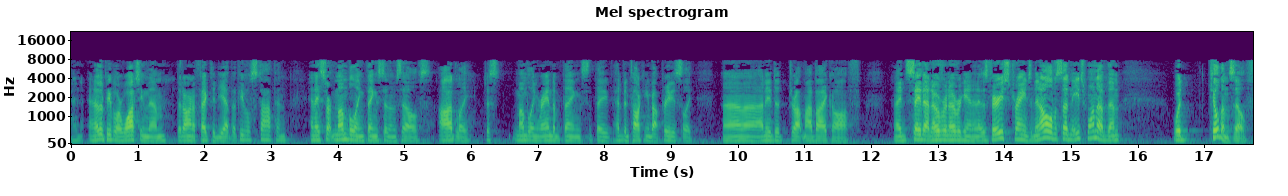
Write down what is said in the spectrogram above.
and, and other people are watching them that aren't affected yet, but people stop and, and they start mumbling things to themselves, oddly, just mumbling random things that they had been talking about previously. Uh, I need to drop my bike off. And they'd say that over and over again, and it was very strange. And then all of a sudden, each one of them would kill themselves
